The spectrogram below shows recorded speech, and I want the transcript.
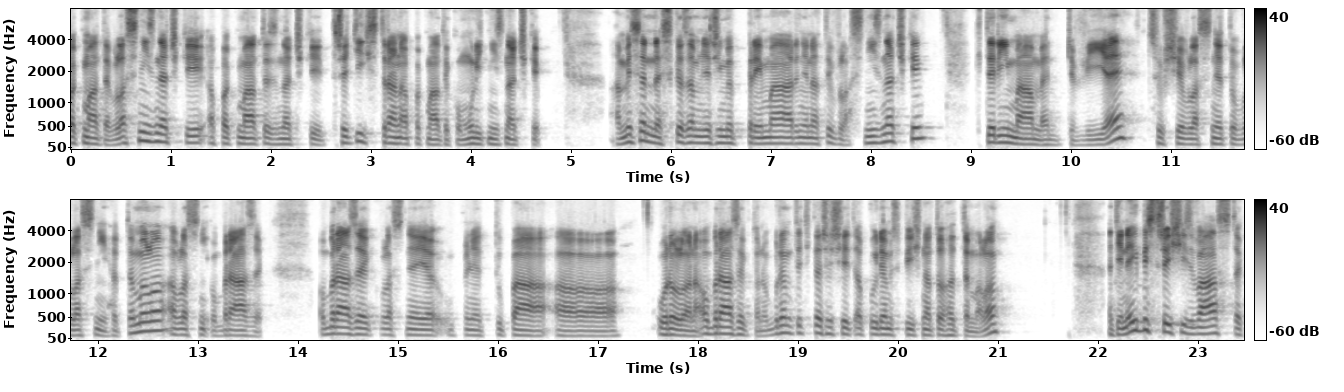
pak máte vlastní značky a pak máte značky třetích stran a pak máte komunitní značky. A my se dneska zaměříme primárně na ty vlastní značky, který máme dvě, což je vlastně to vlastní HTML a vlastní obrázek. Obrázek vlastně je úplně tupá uh, URL na obrázek, to nebudeme teďka řešit a půjdeme spíš na to HTML. A ti nejbystřejší z vás, tak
